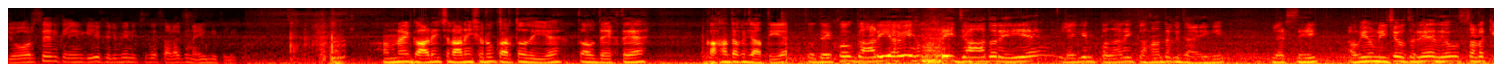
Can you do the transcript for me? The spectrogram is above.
ज़ोर से क्लीन की, फिर भी नीचे से सड़क नहीं निकली। हमने गाड़ी चलानी शुरू कर तो दी है तो अब देखते हैं कहाँ तक जाती है। तो देखो, गाड़ी अभी हमारी जा तो रही है, लेकिन पता नहीं कहाँ तक जाएगी। लेट्स सी अभी हम नीचे उतरे हैं सड़क,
